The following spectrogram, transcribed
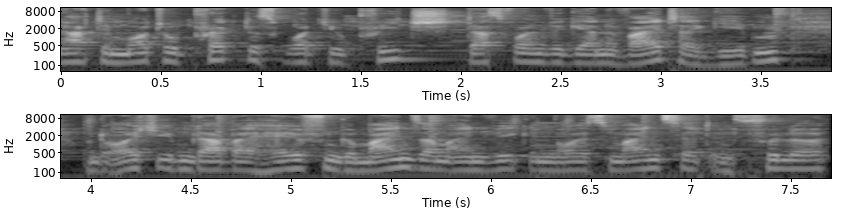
nach dem Motto Practice what you preach, das wollen wir gerne weitergeben und euch eben dabei helfen, gemeinsam einen Weg in neues Mindset, in Fülle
